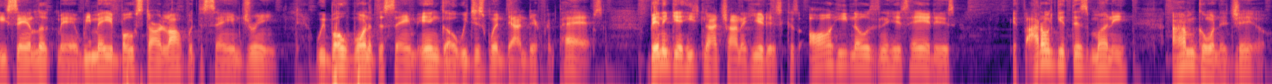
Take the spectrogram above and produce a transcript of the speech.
He's saying, look, man, we may both start off with the same dream. We both wanted the same end goal. We just went down different paths. Bennigan, he's not trying to hear this because all he knows in his head is if I don't get this money, I'm going to jail.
